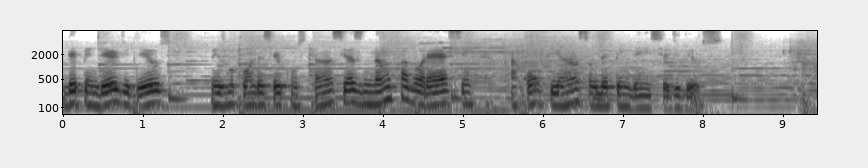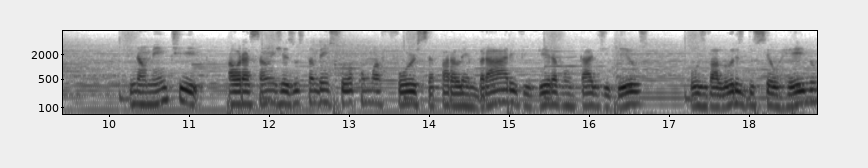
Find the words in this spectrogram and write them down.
depender de Deus mesmo quando as circunstâncias não favorecem a confiança ou dependência de Deus. Finalmente, a oração em Jesus também soa como uma força para lembrar e viver a vontade de Deus, os valores do seu reino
